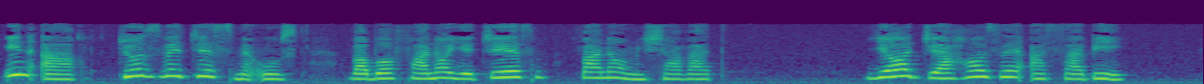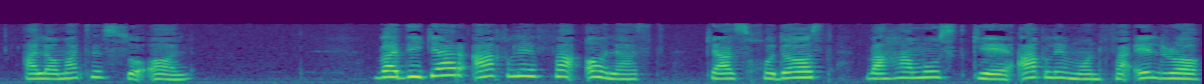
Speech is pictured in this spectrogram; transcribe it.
این عقل جزو جسم اوست و با فنای جسم فنا می شود. یا جهاز عصبی. علامت سوال و دیگر عقل فعال است که از خداست و هموست که عقل منفعل را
